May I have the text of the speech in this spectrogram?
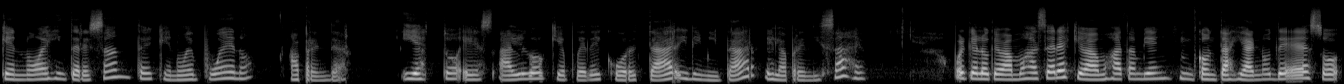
que no es interesante, que no es bueno aprender. Y esto es algo que puede cortar y limitar el aprendizaje. Porque lo que vamos a hacer es que vamos a también contagiarnos de eso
